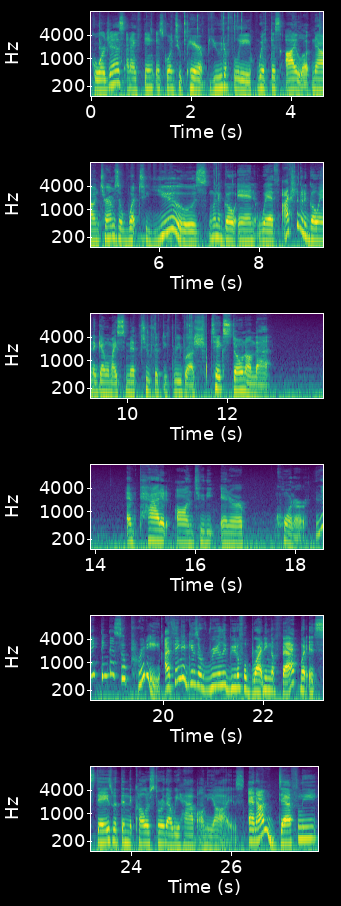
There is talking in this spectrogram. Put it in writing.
gorgeous and I think is going to pair beautifully with this eye look. Now, in terms of what to use, I'm going to go in with, actually going to go in again with my Smith 253 brush. Take Stone on that and pat it onto the inner corner. And I think that's so pretty. I think it gives a really beautiful brightening effect, but it stays within the color story that we have on the eyes. And I'm definitely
